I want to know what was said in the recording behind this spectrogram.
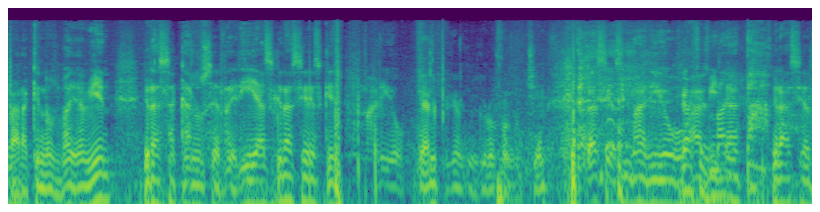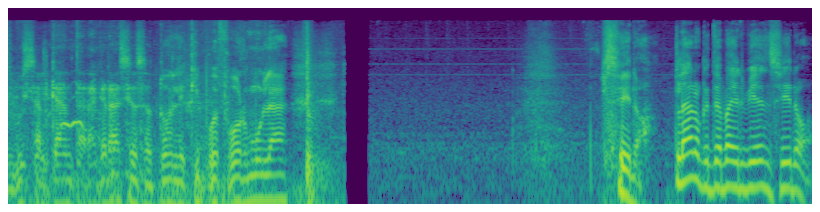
para que nos vaya bien. Gracias a Carlos Herrerías, gracias que Mario, ya le pegué el micrófono, ching. Gracias Mario Gracias, Ávila, Mario. gracias Luis Alcántara, gracias a todo el equipo de Fórmula. Ciro, claro que te va a ir bien, Ciro.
